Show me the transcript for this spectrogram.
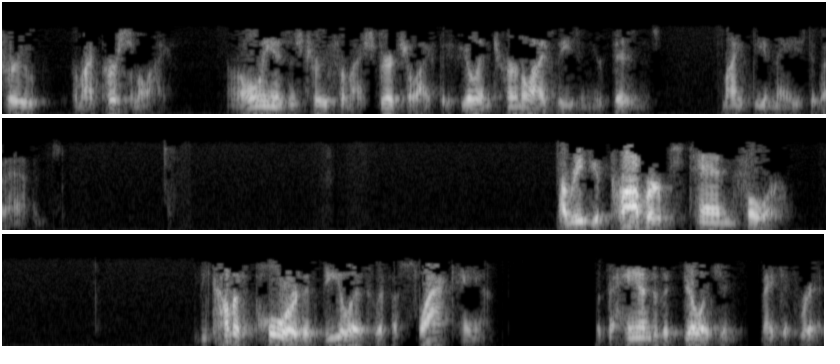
true for my personal life, not only is this true for my spiritual life, but if you'll internalize these in your business, you might be amazed at what happens. I'll read you Proverbs 10:4. Becometh poor that dealeth with a slack hand, but the hand of the diligent maketh rich.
